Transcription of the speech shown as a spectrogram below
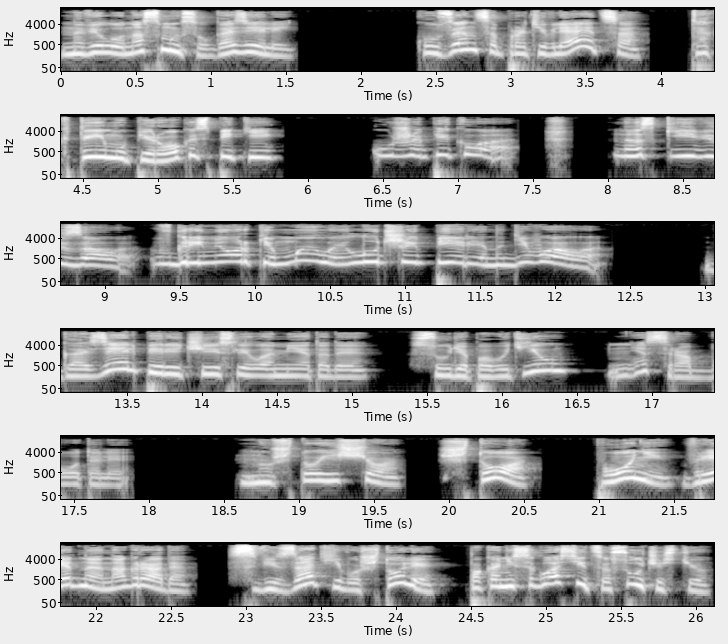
навело на смысл газелей. Кузен сопротивляется? Так ты ему пирог испеки. Уже пекла. Носки вязала, в гримерке мыла и лучшие перья надевала. Газель перечислила методы. Судя по вытью, не сработали. Ну что еще? Что? Пони – вредная награда. Связать его, что ли, пока не согласится с участью?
